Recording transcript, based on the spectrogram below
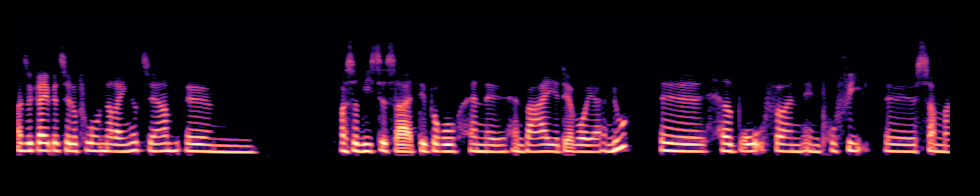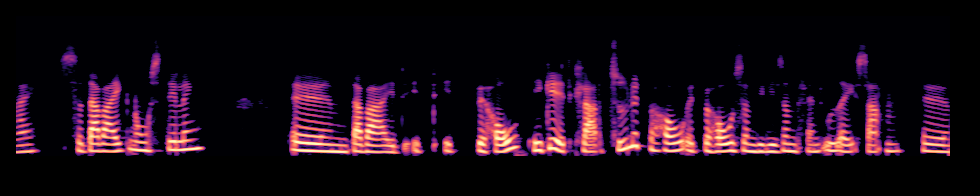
og så greb jeg telefonen og ringede til ham. Øhm, og så viste det sig, at det bureau, han, øh, han var i, der hvor jeg er nu, øh, havde brug for en, en profil øh, som mig. Så der var ikke nogen stilling. Øh, der var et, et, et behov, ikke et klart og tydeligt behov, et behov, som vi ligesom fandt ud af sammen. Øh,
